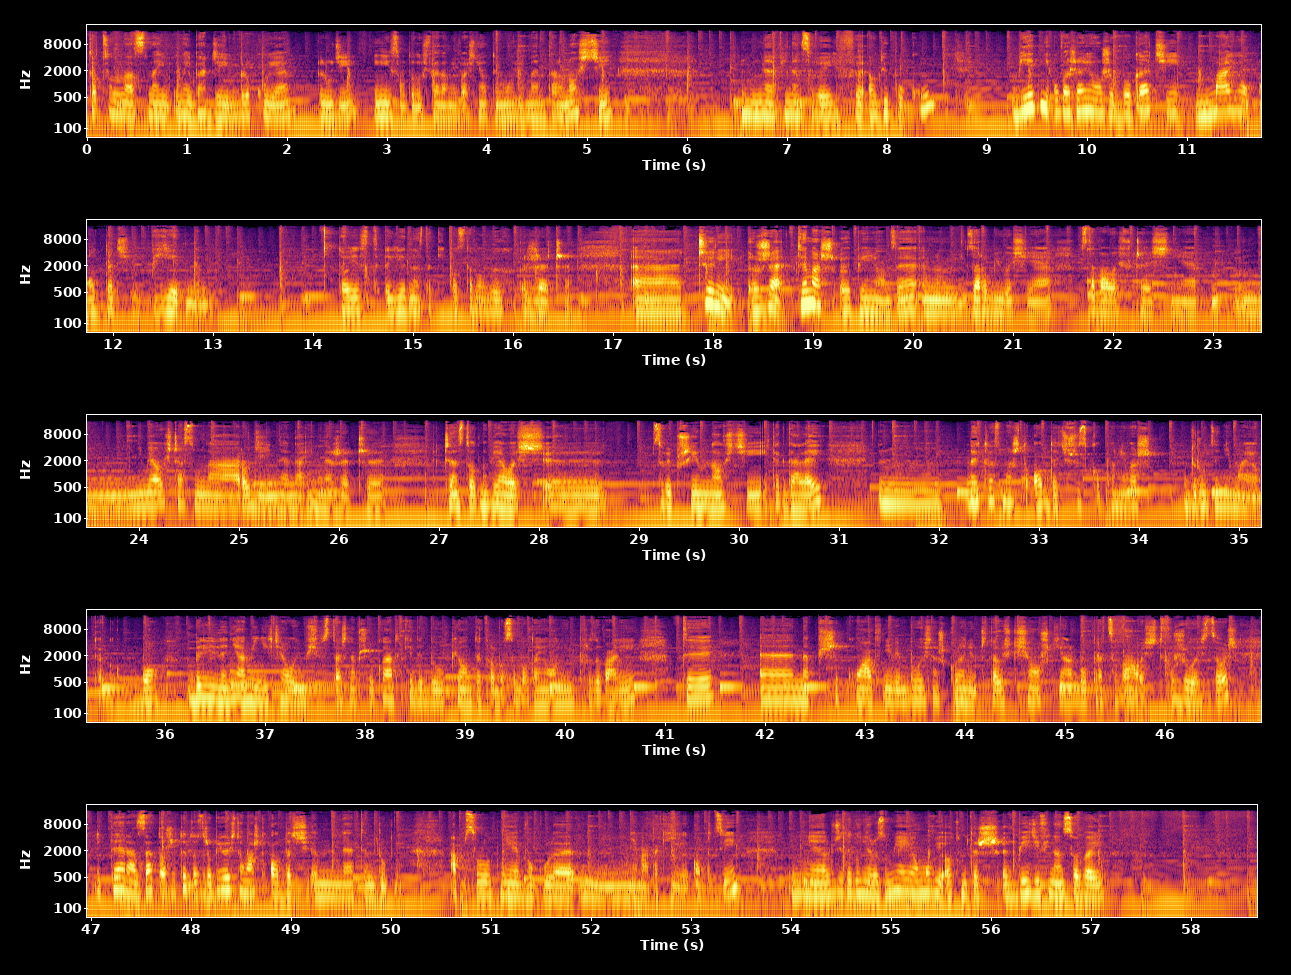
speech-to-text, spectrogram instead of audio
to co nas naj, najbardziej blokuje ludzi i nie są tego świadomi, właśnie o tym mówię, mentalności mm, finansowej w audiobooku, biedni uważają, że bogaci mają oddać biednym. To jest jedna z takich podstawowych rzeczy. E, czyli, że ty masz e, pieniądze, zarobiłeś je, wstawałeś wcześniej, nie miałeś czasu na rodzinę, na inne rzeczy, często odmawiałeś y, sobie przyjemności i tak dalej. Mm, no i teraz masz to oddać wszystko, ponieważ drudzy nie mają tego, bo byli leniami, nie chciało im się wstać na przykład, kiedy był piątek albo sobota i oni imprezowali. Ty e, na przykład, nie wiem, byłeś na szkoleniu, czytałeś książki albo pracowałeś, tworzyłeś coś i teraz za to, że Ty to zrobiłeś, to masz to oddać tym drugim. Absolutnie w ogóle mm, nie ma takiej opcji nie, ludzie tego nie rozumieją. Mówię o tym też w biedzie finansowej.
